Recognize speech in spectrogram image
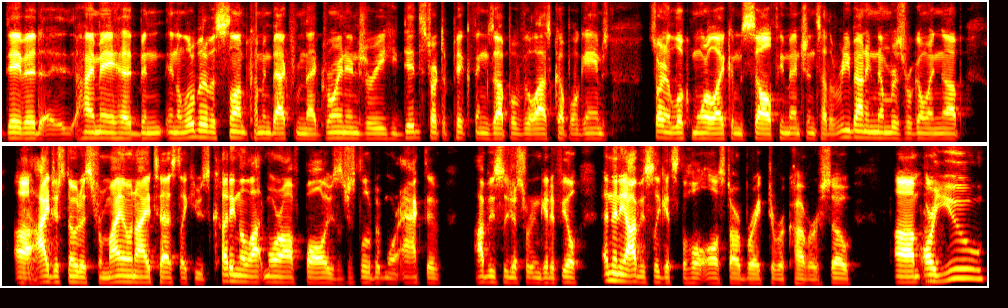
David uh, Jaime had been in a little bit of a slump coming back from that groin injury. He did start to pick things up over the last couple of games starting to look more like himself. He mentions how the rebounding numbers were going up. Uh, I just noticed from my own eye test, like he was cutting a lot more off ball. He was just a little bit more active. Obviously, just sort of get a feel, and then he obviously gets the whole All Star break to recover. So, um, are you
